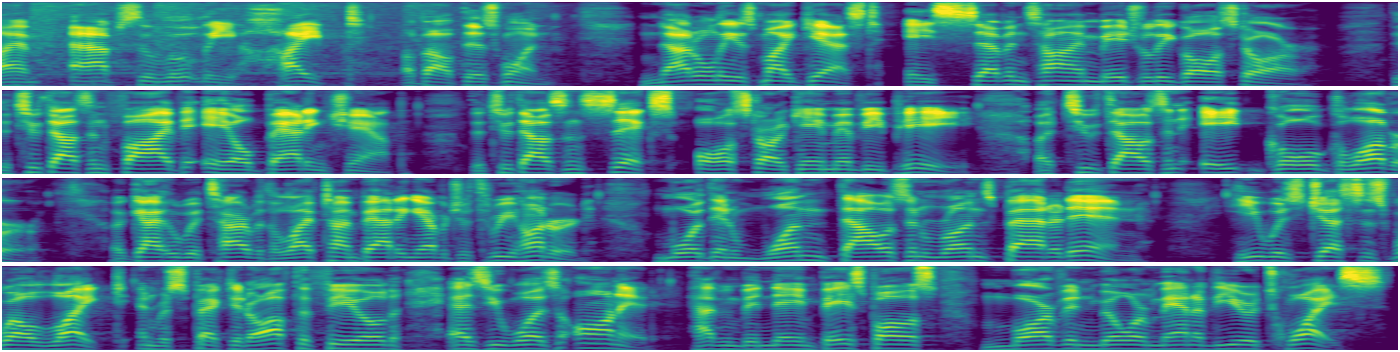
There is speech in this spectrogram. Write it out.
I am absolutely hyped about this one. Not only is my guest a seven time Major League All Star, the 2005 AL batting champ, the 2006 All Star Game MVP, a 2008 Gold Glover, a guy who retired with a lifetime batting average of 300, more than 1,000 runs batted in. He was just as well liked and respected off the field as he was on it, having been named baseball's Marvin Miller Man of the Year twice.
